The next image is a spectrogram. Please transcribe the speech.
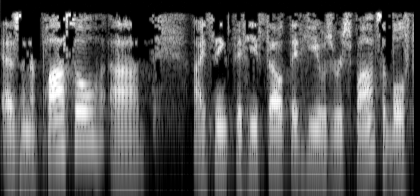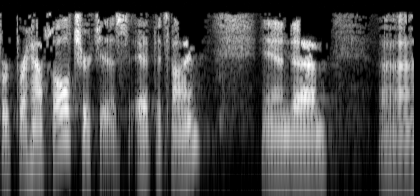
as an apostle, uh, I think that he felt that he was responsible for perhaps all churches at the time. And um, uh,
